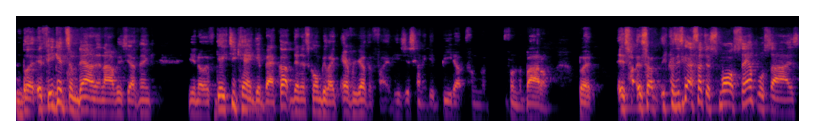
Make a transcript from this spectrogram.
But if he gets him down, then obviously, I think you know if Gaethje can't get back up, then it's going to be like every other fight. He's just going to get beat up from the from the bottom. But it's it's because he's got such a small sample size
